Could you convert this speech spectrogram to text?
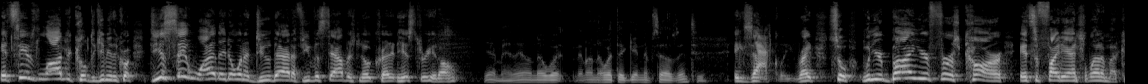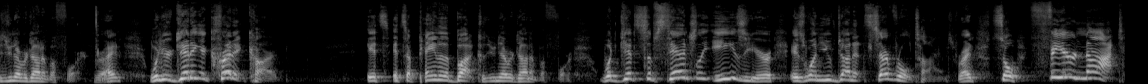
It seems logical to give me the credit. Do you say why they don't want to do that if you've established no credit history at all? Yeah, man. They don't know what they don't know what they're getting themselves into. Exactly, right? So when you're buying your first car, it's a financial enema because you've never done it before, right? When you're getting a credit card, it's it's a pain in the butt because you've never done it before. What gets substantially easier is when you've done it several times, right? So fear not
